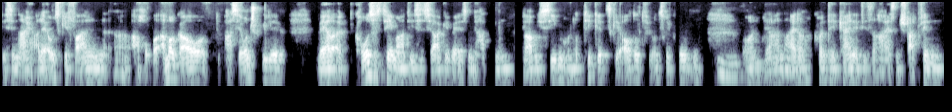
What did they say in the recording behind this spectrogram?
Die sind eigentlich alle ausgefallen. Äh, auch Oberammergau, die Passionsspiele wäre ein großes Thema dieses Jahr gewesen. Wir hatten, glaube ich, 700 Tickets geordert für unsere Kunden. Mhm. Und ja, leider konnte keine dieser Reisen stattfinden.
